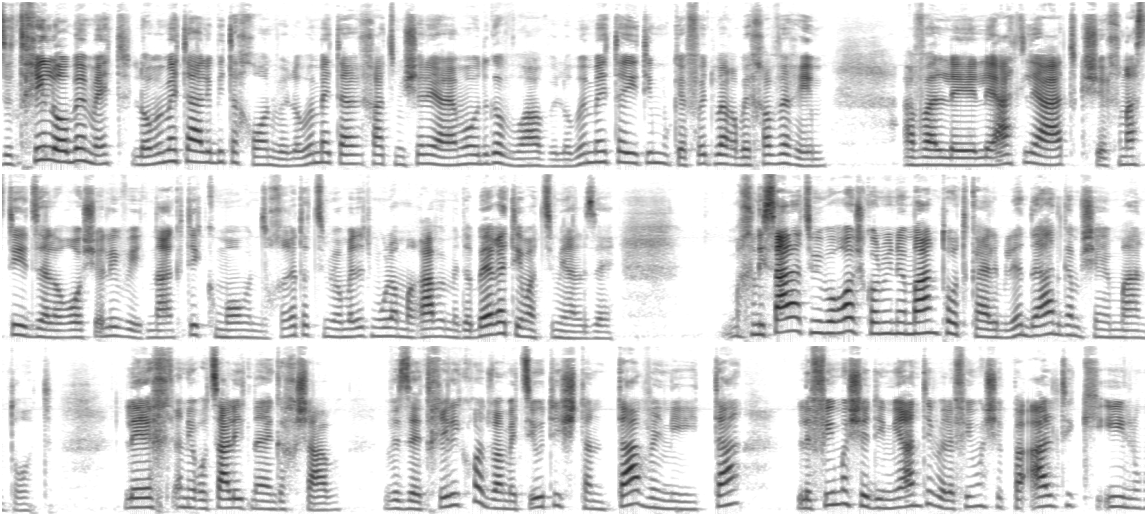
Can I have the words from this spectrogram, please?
זה התחיל לא באמת, לא באמת היה לי ביטחון, ולא באמת הערך העצמי שלי היה מאוד גבוה, ולא באמת הייתי מוקפת בהרבה חברים, אבל uh, לאט לאט, כשהכנסתי את זה לראש שלי והתנהגתי כמו, ואני זוכרת את עצמי עומדת מול המראה ומדברת עם עצמי על זה, מכניסה לעצמי בראש כל מיני מנטרות כאלה, בלי לדעת גם שהן מנטרות. לאיך אני רוצה להתנהג עכשיו, וזה התחיל לקרות, והמציאות השתנתה ונהייתה לפי מה שדמיינתי ולפי מה שפעלתי כאילו.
